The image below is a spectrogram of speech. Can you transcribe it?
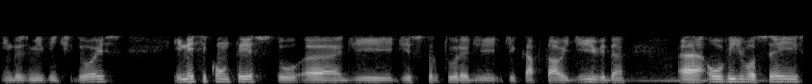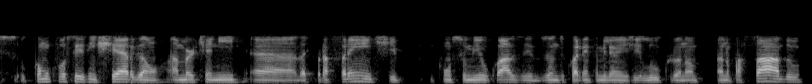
em 2022 e nesse contexto uh, de, de, estrutura de, de, capital e dívida, uh, ouvir de vocês como que vocês enxergam a Merchani uh, daqui para frente, consumiu quase 240 milhões de lucro no ano passado,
